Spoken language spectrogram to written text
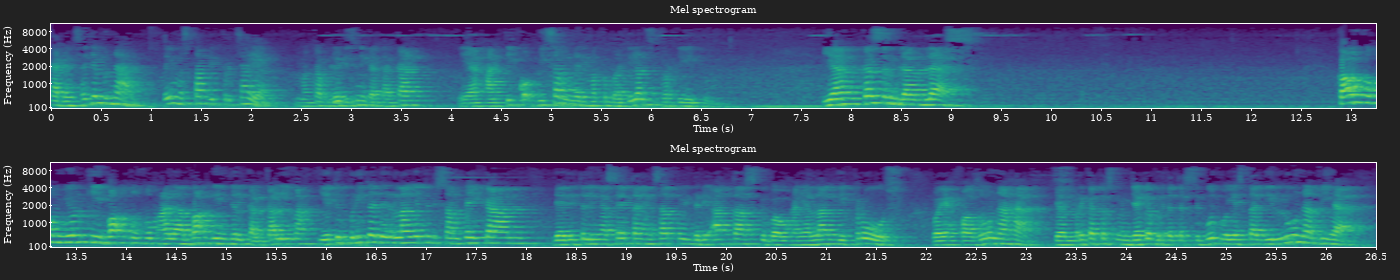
Kadang saja benar, tapi mesti dipercaya. Maka beliau di sini katakan, ya hati kok bisa menerima kebatilan seperti itu. Yang ke-19 Kaunuhum yulki ba'dukum ala ba'din tilkal kalimah. Yaitu berita dari langit itu disampaikan Dari telinga setan yang satu dari atas ke bawahnya lagi terus. Wa yahfazunaha. Dan mereka terus menjaga berita tersebut. Wa yastadiluna biha.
